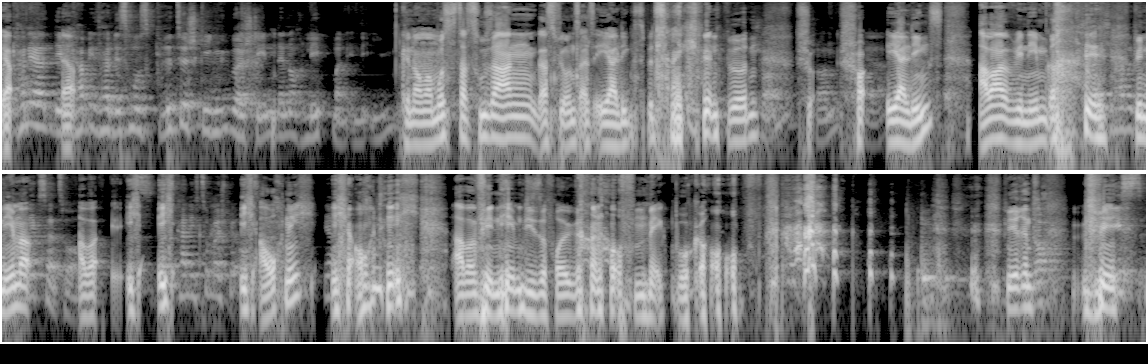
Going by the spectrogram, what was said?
ja. kann ja dem ja. Kapitalismus kritisch gegenüberstehen, dennoch lebt man in ihm. Genau, man muss dazu sagen, dass wir uns als eher links bezeichnen würden. Schon, schon eher links, aber wir nehmen gerade, wir nehmen, aber ich, ich, kann ich auch ich auch nicht, ich auch nicht, aber wir nehmen diese Folge gerade auf dem MacBook auf. Während, Demnächst,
